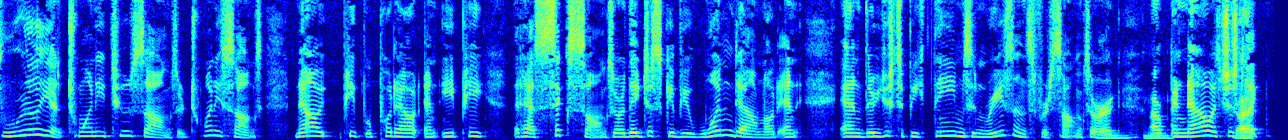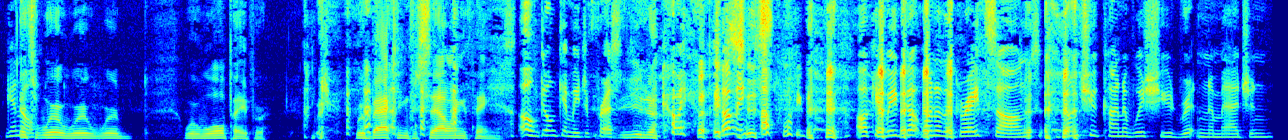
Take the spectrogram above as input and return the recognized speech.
brilliant 22 songs or 20 songs now people put out an ep that has six songs or they just give you one download and and there used to be themes and reasons for songs or, or and now it's just Right. like you know it's, we're, we're, we're, we're wallpaper. we're backing for selling things. Oh, don't get me depressed. You know, coming, coming just- up. We, okay, we've got one of the great songs. Don't you kind of wish you'd written "Imagine"?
